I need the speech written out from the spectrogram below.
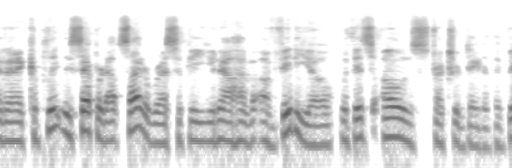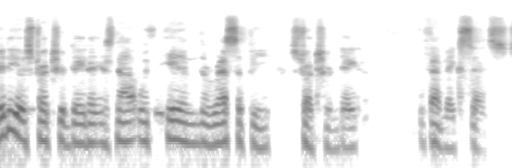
and then a completely separate outside of recipe, you now have a video with its own structured data. The video structured data is not within the recipe structured data, if that makes sense.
